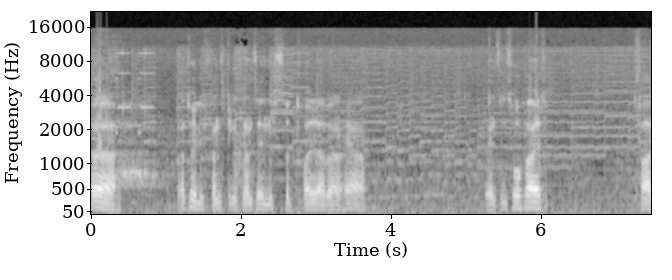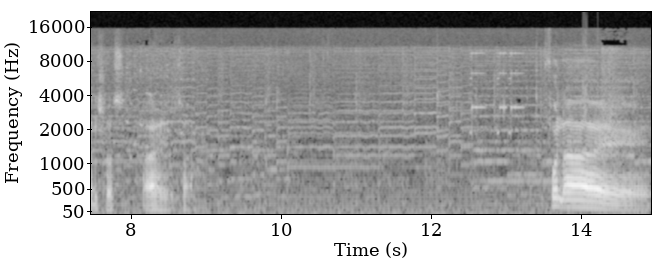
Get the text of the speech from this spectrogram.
Äh, natürlich fand es gegen Pflanze nicht so toll, aber naja. Wenn es uns hochhält, Fadenschuss. Alter. Von ein.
